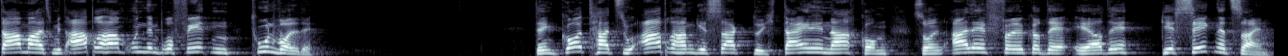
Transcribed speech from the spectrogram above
damals mit Abraham und den Propheten tun wollte. Denn Gott hat zu Abraham gesagt, durch deine Nachkommen sollen alle Völker der Erde gesegnet sein.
